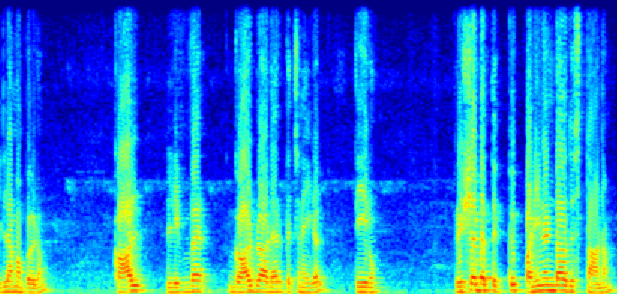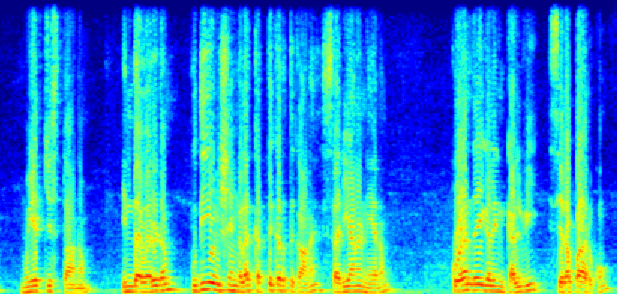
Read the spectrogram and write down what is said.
இல்லாமல் போயிடும். கால் லிவர் கால் பிளாடர் பிரச்சனைகள் தீரும். ரிஷபத்துக்கு பனிரெண்டாவது ஸ்தானம் முயற்சி ஸ்தானம். இந்த வருடம் புதிய விஷயங்களை கற்றுக்கிறதுக்கான சரியான நேரம். குழந்தைகளின் கல்வி சிறப்பாக இருக்கும்.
